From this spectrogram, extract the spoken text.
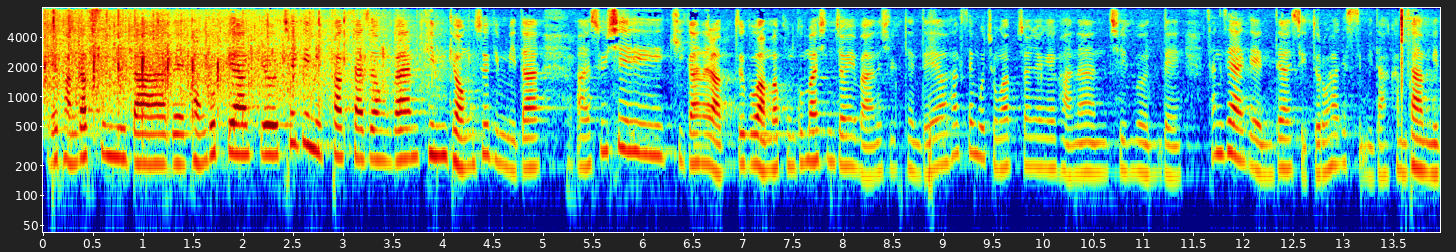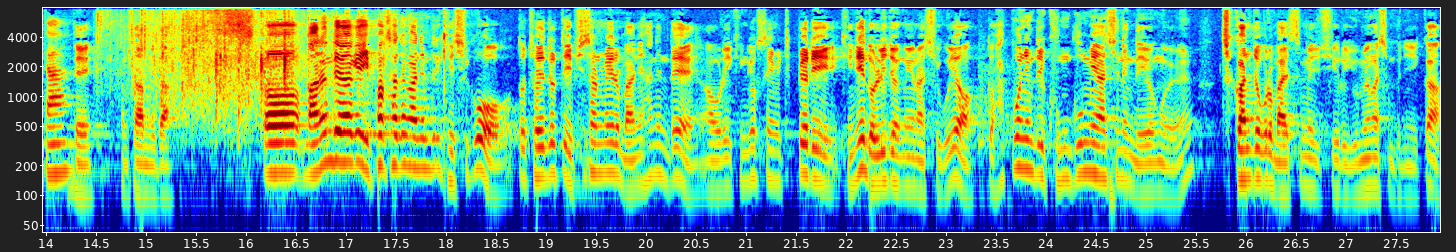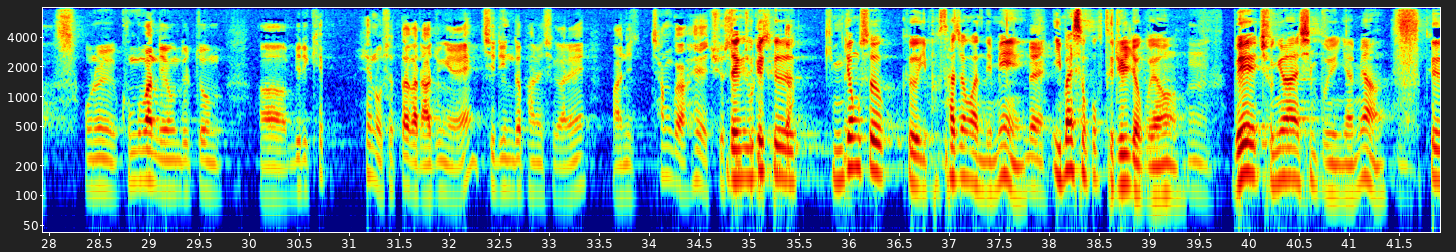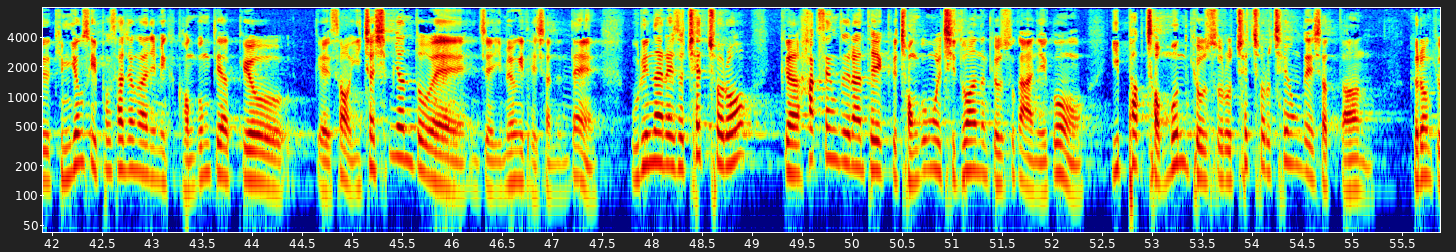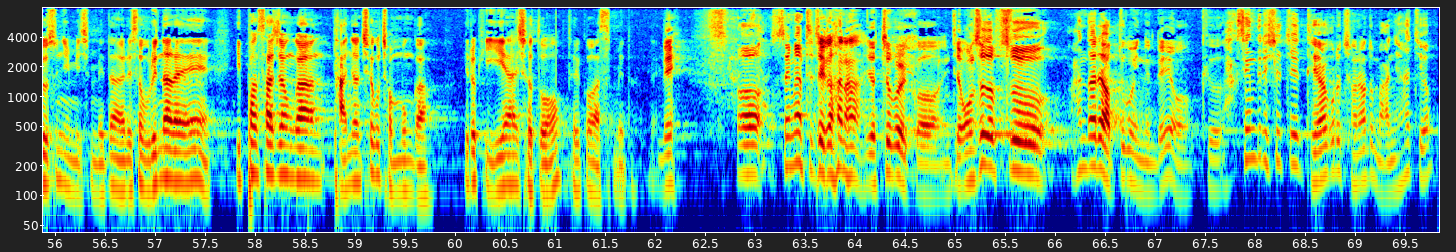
네, 반갑습니다. 네, 건국대학교 책임입학사정관 김경숙입니다. 아, 수시 기간을 앞두고 아마 궁금하신 점이 많으실 텐데요. 학생부 종합전형에 관한 질문, 네, 상세하게 응대할 수 있도록 하겠습니다. 감사합니다. 네, 감사합니다. 어, 많은 대학의 입학사정관님들이 계시고 또 저희들도 입시 설명회를 많이 하는데 어, 우리 김경 선생님이 특별히 굉장히 논리정연하시고요. 또 학부모님들이 궁금해하시는 내용을 직관적으로 말씀해 주시기로 유명하신 분이니까 오늘 궁금한 내용들 좀 어, 미리 캡해 놓으셨다가 나중에 질의응답하는 시간에 많이 참가해 주셨으면 네, 우리 좋겠습니다. 그 김경숙 그 입학 사정관님이 네. 이 말씀 꼭 드리려고요. 음. 왜 중요하신 분이냐면 그 김경숙 입학 사정관님이 그 건국대학교에서 2010년도에 이제 임명이 되셨는데 우리나라에서 최초로 그 학생들한테 그 전공을 지도하는 교수가 아니고 입학 전문 교수로 최초로 채용되셨던 그런 교수님이십니다. 그래서 우리나라의 입학사정관 단연 최고 전문가 이렇게 이해하셔도 될 것 같습니다. 네. 네. 어, 쌤한테 제가 하나 여쭤볼 거. 이제 원서 접수 한 달에 앞두고 있는데요. 그 학생들이 실제 대학으로 전화도 많이 하죠?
